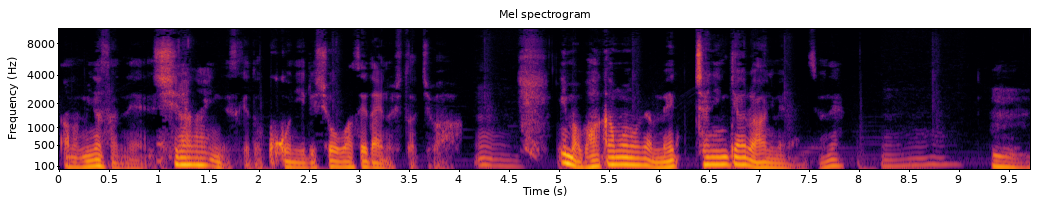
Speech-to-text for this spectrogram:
あの皆さんね、知らないんですけど、ここにいる昭和世代の人たちは、うん。今若者ではめっちゃ人気あるアニメなんですよね。うーん。うん。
